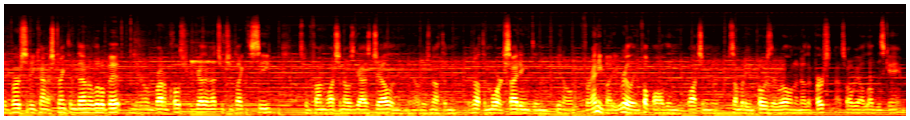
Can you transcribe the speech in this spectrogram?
adversity kind of strengthened them a little bit, you know, and brought them closer together, and that's what you'd like to see. It's been fun watching those guys gel, and you know, there's nothing, there's nothing more exciting than, you know, for anybody really in football than watching somebody impose their will on another person. That's why we all love this game.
